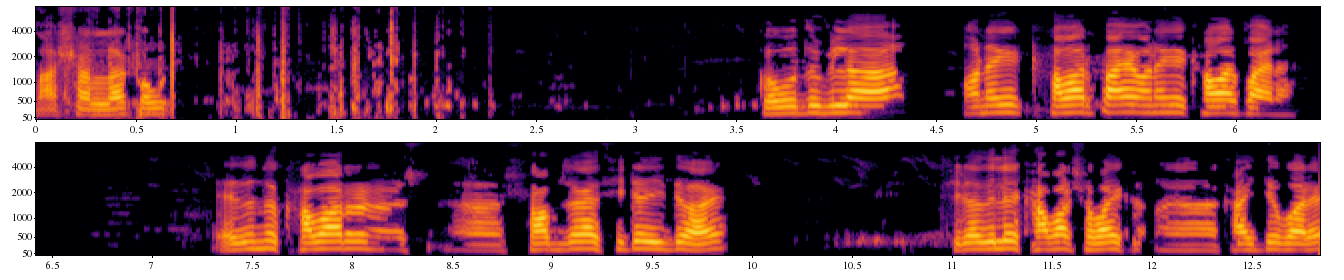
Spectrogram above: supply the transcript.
মাশাল্লাহ কবুতর কবুতরগুলা অনেকে খাবার পায়, অনেকে খাবার পায় না। এই জন্য খাবার সব জায়গায় ছিটা দিতে হয়। ছিটা দিলে খাবার সবাই খাইতে পারে।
